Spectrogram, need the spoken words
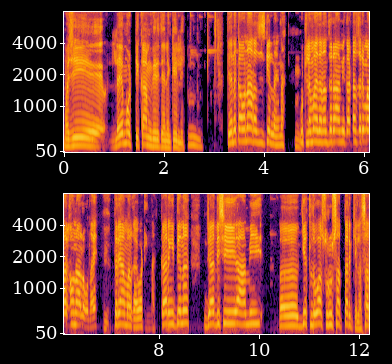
म्हणजे लय मोठी कामगिरी त्याने केली हम्म. त्यानं काव नाराजच केलं नाही ना हम्म. कुठल्या मैदानात जर आम्ही गटात जरी मार खाऊन आलो नाही तरी आम्हाला काय वाटलं नाही कारण की त्यानं ज्या दिवशी आम्ही अं, घेतलं वासरू सात तारखेला सात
